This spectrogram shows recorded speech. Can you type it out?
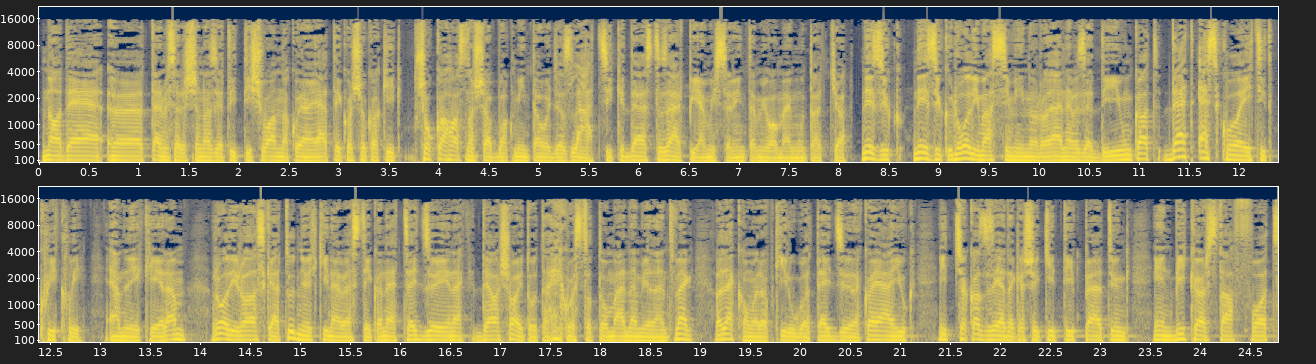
Na de ö, természetesen azért itt is vannak olyan játékosok, akik sokkal hasznosabbak, mint ahogy az látszik, de ezt az RPM is szerintem jól megmutatja. Nézzük, nézzük Rolly Massimino-ról elnevezett díjunkat, That escalated quickly, emlékérem. Rollyról azt kell tudni, hogy kinevezték a Netsz egyzőjének, de a sajtótájékoztató már nem jelent meg, a leghamarabb kirúgott egyzőnek ajánljuk. Itt csak az az érdekes, hogy kit tippeltünk. Én Bickerstaffot,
